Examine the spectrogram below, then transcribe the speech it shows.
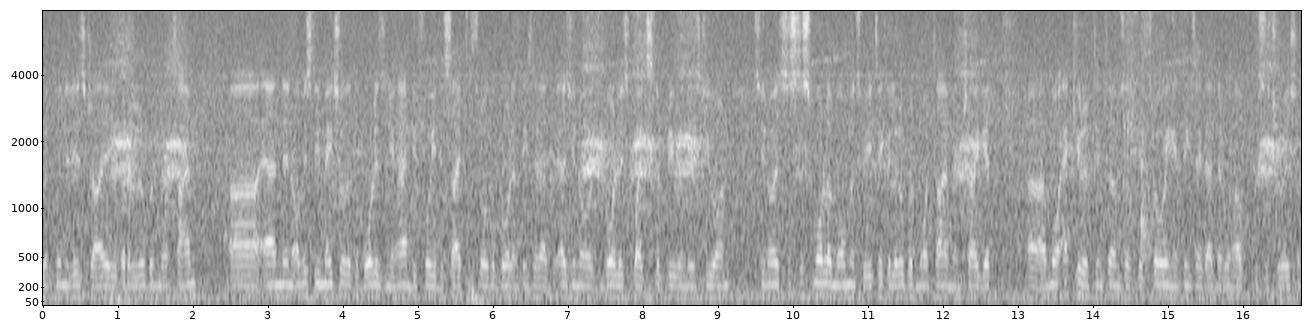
when, when it is dry, you've got a little bit more time. Uh, and then obviously make sure that the ball is in your hand before you decide to throw the ball and things like that. As you know, the ball is quite slippery when there's dew on. So you know, it's just the smaller moments where you take a little bit more time and try to get uh, more accurate in terms of the throwing and things like that that will help the situation.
